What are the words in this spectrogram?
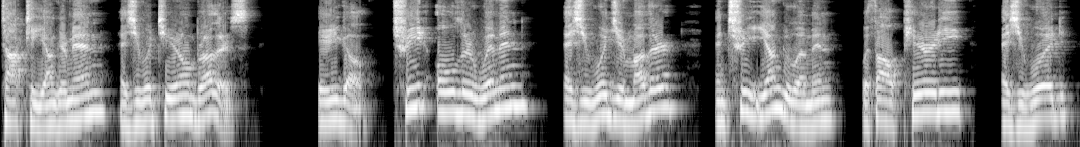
Talk to younger men as you would to your own brothers. Here you go. Treat older women as you would your mother, and treat younger women with all purity as you would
